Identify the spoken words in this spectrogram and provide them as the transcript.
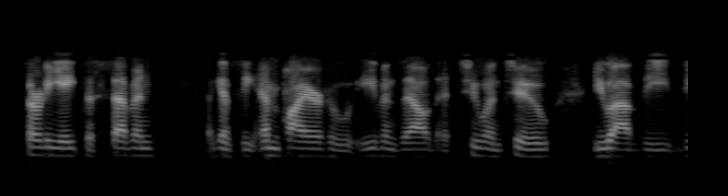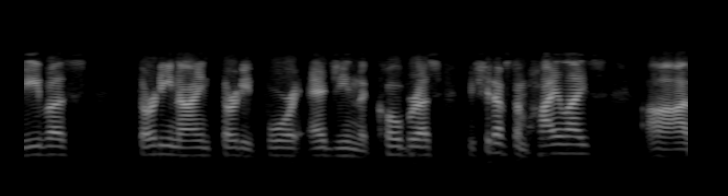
thirty eight to seven against the Empire, who evens out at two and two. You have the Divas 39-34 edging the Cobras. We should have some highlights uh,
